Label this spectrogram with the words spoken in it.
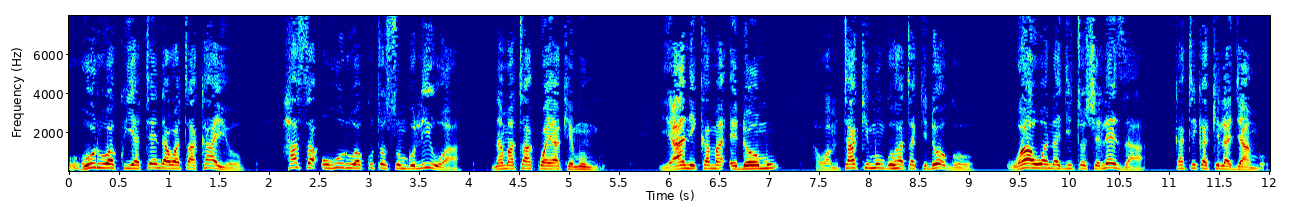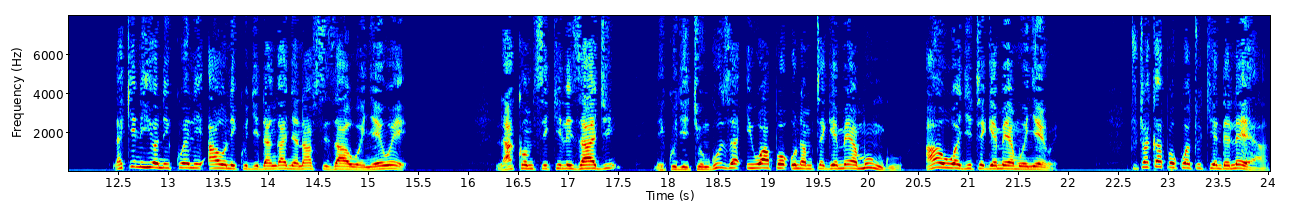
uhuru wa kuyatenda watakayo hasa uhuru wa kutosumbuliwa na matakwa yake mungu. Yaani kama edomu hawamtaki mungu hata kidogo wao wanajitosheleza katika kila jambo. Lakini hiyo ni kweli au ni kujidanganya nafsi zao wenyewe? Lako msikilizaji ni kujichunguza iwapo unamtegemea mungu au wajitegemea mwenyewe. Tutakapokuwa tukiendelea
